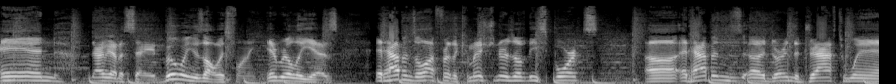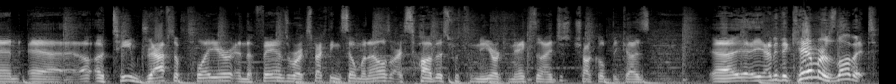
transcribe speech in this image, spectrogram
and I've got to say, booing is always funny. It really is. It happens a lot for the commissioners of these sports. Uh, it happens uh, during the draft when uh, a, a, team drafts a player and the fans were expecting someone else. I saw this with the New York Knicks and I just chuckled because, uh, I mean, the cameras love it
